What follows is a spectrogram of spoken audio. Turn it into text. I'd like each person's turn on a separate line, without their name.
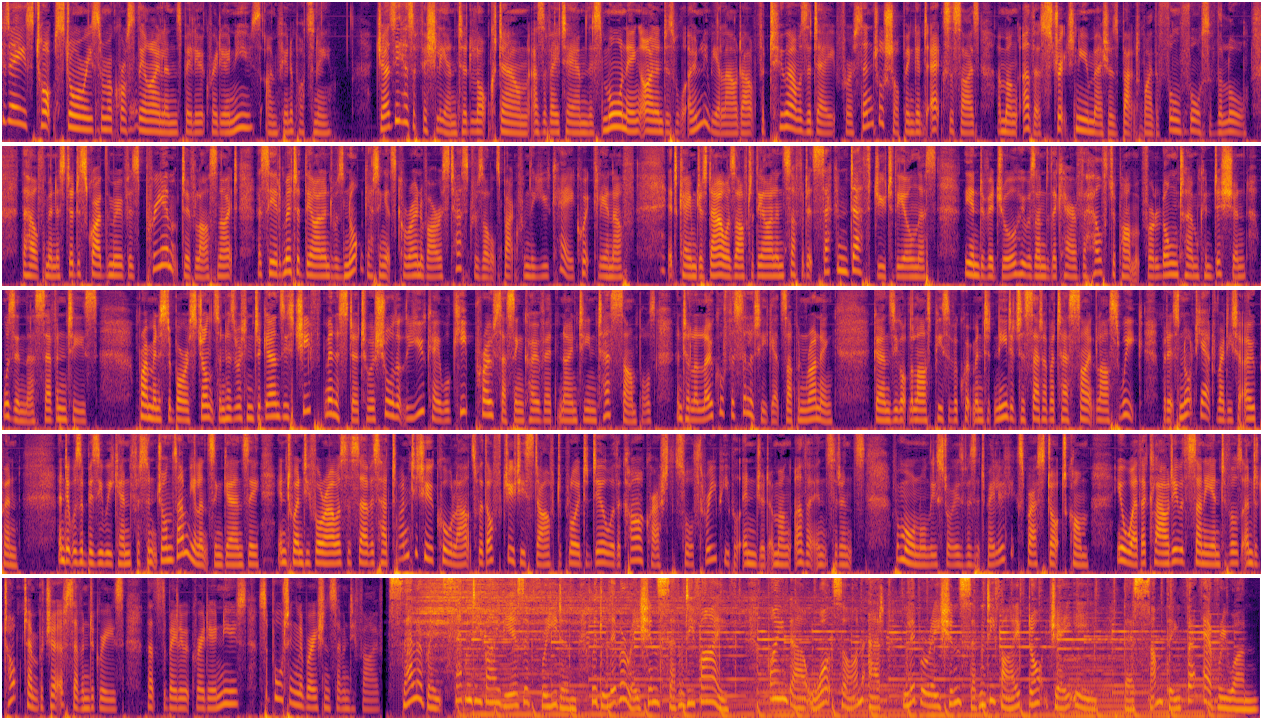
Today's top stories from across the islands, Bailiwick Radio News. I'm Fiona Potney. Jersey has officially entered lockdown. As of 8am this morning, islanders will only be allowed out for two hours a day for essential shopping and exercise, among other strict new measures backed by the full force of the law. The Health Minister described the move as preemptive last night, as he admitted the island was not getting its coronavirus test results back from the UK quickly enough. It came just hours after the island suffered its second death due to the illness. The individual, who was under the care of the Health Department for a long term condition, was in their 70s. Prime Minister Boris Johnson has written to Guernsey's Chief Minister to assure that the UK will keep processing COVID 19 test samples until a local facility gets up and running. Guernsey got the last piece of equipment it needed to set up a test site last week, but it's not yet ready to open. And it was a busy weekend for St John's Ambulance in Guernsey. In 24 hours, the service had 22 call outs with off duty staff deployed to deal with a car crash that saw three people injured, among other incidents. For more on all these stories, visit bailiwickexpress.com. Your weather cloudy with sunny intervals and a top temperature of 7 degrees. That's the Bailiwick Radio News, supporting Liberation 75.
Celebrate 75 years of freedom with Liberation 75. Find out what's on at liberation75.je. There's something for everyone.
